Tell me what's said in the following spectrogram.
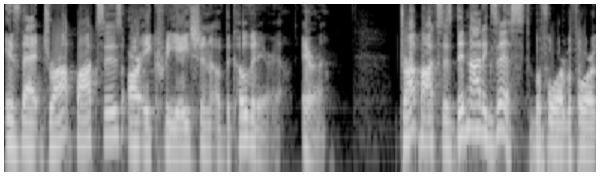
is that drop boxes are a creation of the COVID era. Era. Drop boxes did not exist before before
